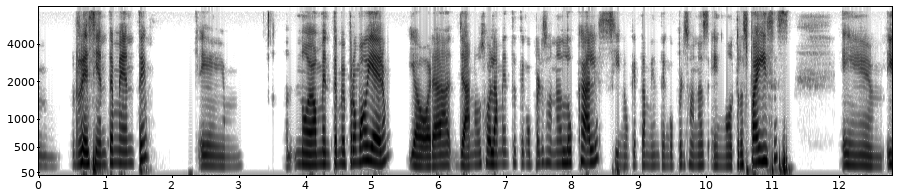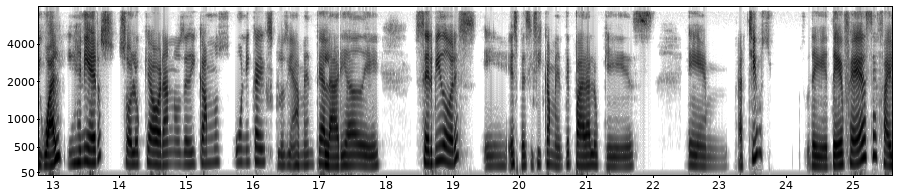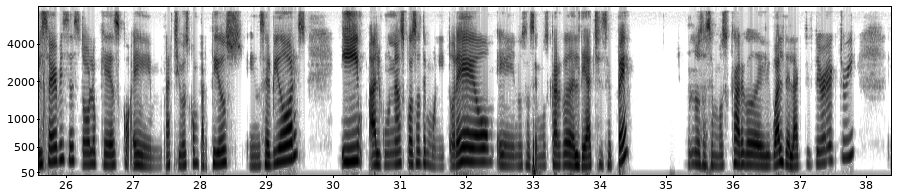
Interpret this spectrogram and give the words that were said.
recientemente eh, nuevamente me promovieron y ahora ya no solamente tengo personas locales, sino que también tengo personas en otros países. Eh, igual, ingenieros, solo que ahora nos dedicamos única y exclusivamente al área de servidores, eh, específicamente para lo que es eh, archivos de DFS, file services, todo lo que es archivos compartidos en servidores y algunas cosas de monitoreo, nos hacemos cargo del DHCP, nos hacemos cargo de igual del Active Directory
